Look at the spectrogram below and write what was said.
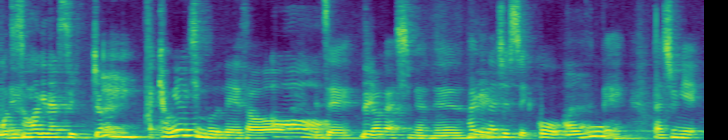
어디서 네. 확인할 수 있죠? 아, 경향신문에서 어. 이제 네. 들어가시면은 확인하실 수 있고 오. 네 나중에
